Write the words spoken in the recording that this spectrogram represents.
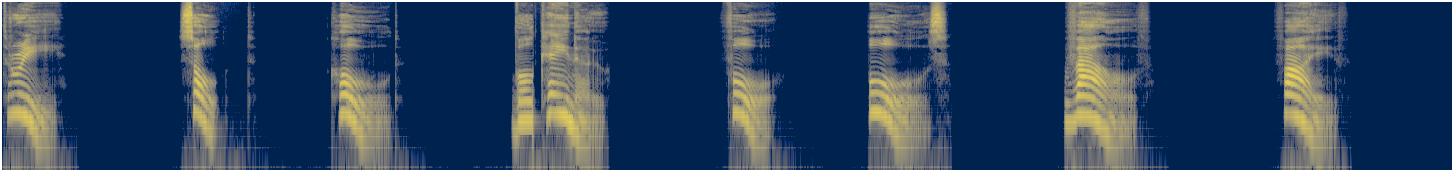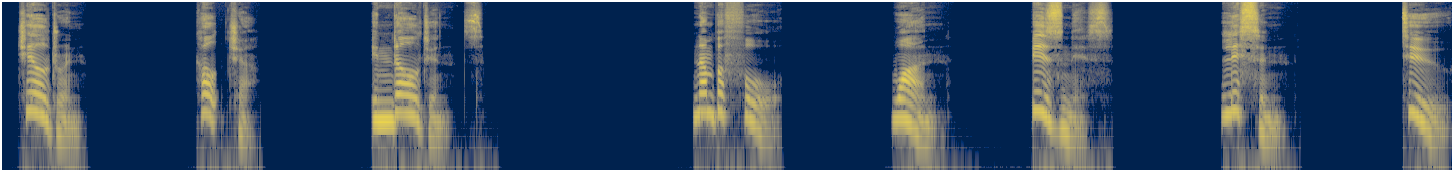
3. Salt. Cold. Volcano. 4. Balls. Valve. 5. Children. Culture. Indulgence. Number 4. 1. Business. Listen. 2.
